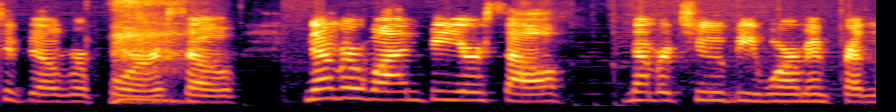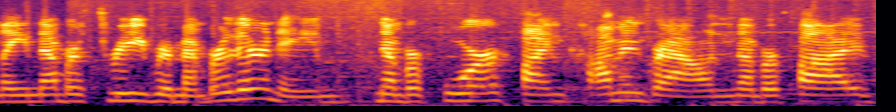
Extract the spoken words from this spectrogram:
to build rapport. So number one be yourself Number two, be warm and friendly. Number three, remember their name. Number four, find common ground. Number five,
